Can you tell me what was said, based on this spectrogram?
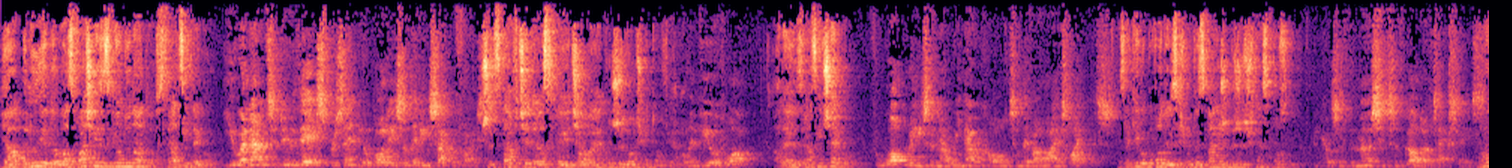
ja apeluję do was właśnie ze względu na to, z racji tego. you are now to do this, present your body as a living sacrifice. Przedstawcie teraz swoje ciała jako żywą, świętą ofiarę. Well, in view of what? Ale z racji czego? For what reason are we now called to live our lives like this? Z jakiego powodu jesteśmy wezwani, żeby żyć w ten sposób? Because of the mercies of God, our text says. No,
